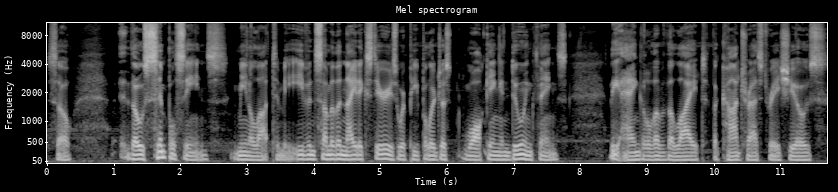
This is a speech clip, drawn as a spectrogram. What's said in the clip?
So those simple scenes mean a lot to me. Even some of the night exteriors where people are just walking and doing things, the angle of the light, the contrast ratios,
